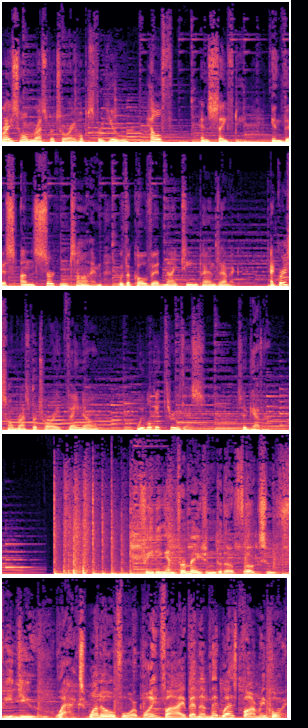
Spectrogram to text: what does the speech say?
Grace Home Respiratory hopes for you health and safety in this uncertain time with the COVID 19 pandemic. At Grace Home Respiratory, they know we will get through this together. Feeding information to the folks who feed you. Wax 104.5 and the Midwest Farm Report.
